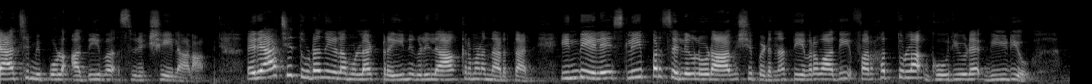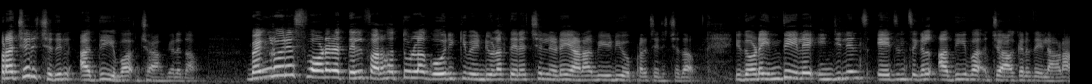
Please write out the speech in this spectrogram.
രാജ്യം ഇപ്പോൾ അതീവ സുരക്ഷയിലാണ്. രാജ്യത്തുടനീളമുള്ള ട്രെയിനുകളിൽ ആക്രമണം നടത്താൻ ഇന്ത്യയിലെ സ്ലീപ്പർ സെല്ലുകളോട് ആവശ്യപ്പെടുന്ന തീവ്രവാദി ഫർഹത്തുള്ള ഗോരിയുടെ വീഡിയോ പ്രചരിച്ചതിൽ അതീവ ജാഗ്രത. ബംഗളൂരു സ്ഫോടനത്തിൽ ഫർഹത്തുള്ള ഗോരിക്ക് വേണ്ടിയുള്ള തിരച്ചിലിനിടെയാണ് വീഡിയോ പ്രചരിച്ചത്. ഇതോടെ ഇന്ത്യയിലെ ഇന്റലിജൻസ് ഏജൻസികൾ അതീവ ജാഗ്രതയിലാണ്.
